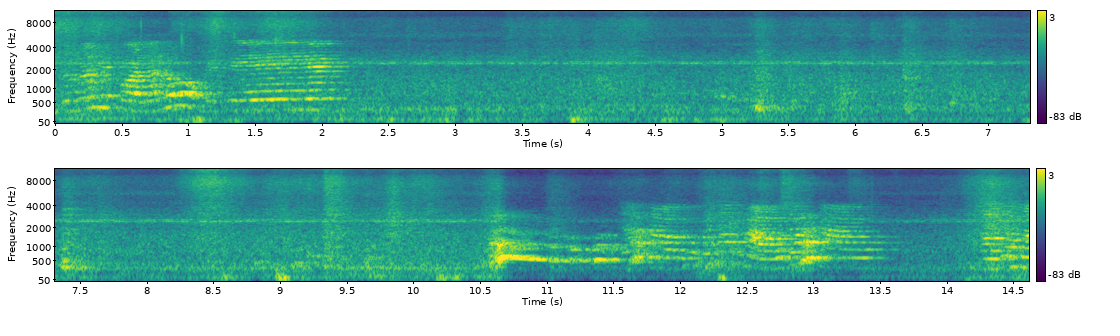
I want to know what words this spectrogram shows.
เดินไปก่อนนะลูกเด็กๆอย่าเห่าลูกไม่ต้องเห่าไม่ต้องเห่าเห่าทำไม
